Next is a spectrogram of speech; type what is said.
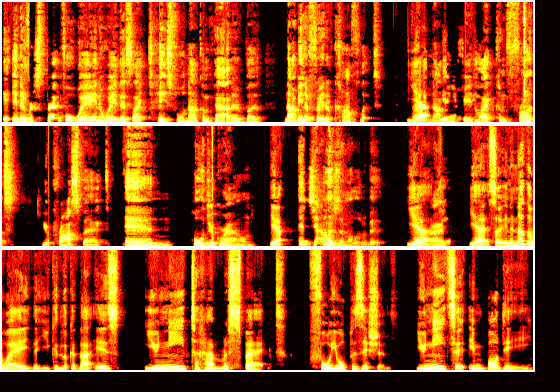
It, in a respectful way, in a way that's like tasteful, not combative, but not being afraid of conflict. Yeah. Right? Not being afraid to like confront your prospect and hold your ground. Yeah. And challenge them a little bit. Yeah. Right. Yeah. So in another way that you could look at that is you need to have respect for your position. You need to embody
